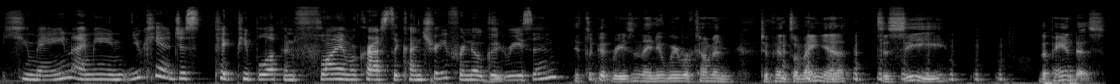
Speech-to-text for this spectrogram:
humane. I mean, you can't just pick people up and fly them across the country for no good reason. It's a good reason they knew we were coming to Pennsylvania to see the pandas.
